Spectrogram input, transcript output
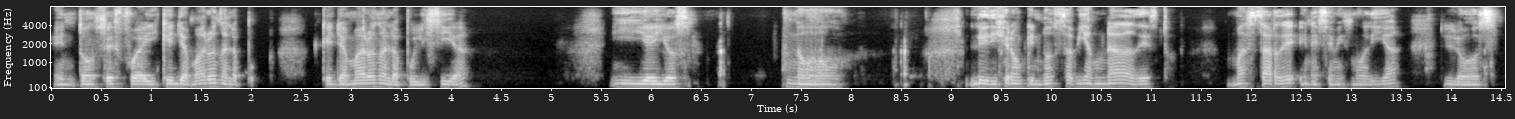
Entonces fue ahí que llamaron a la que llamaron a la policía y ellos no le dijeron que no sabían nada de esto. Más tarde, en ese mismo día, los,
